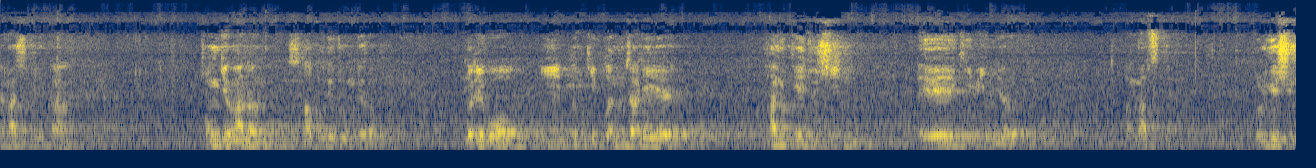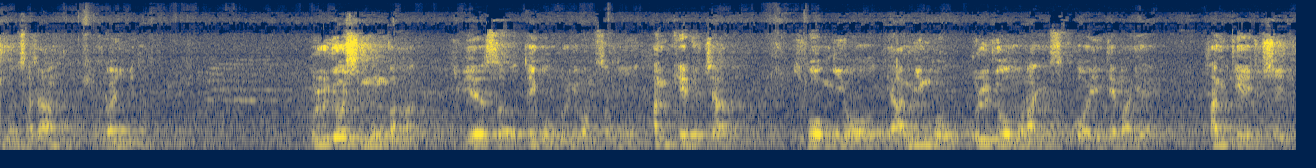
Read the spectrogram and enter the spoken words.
안녕하십니까. 존경하는 사부대중 여러분, 그리고 이 뜻깊은 자리에 함께 해주신 내외 기빈 여러분, 반갑습니다. 불교신문 사장 문원입니다. 불교신문과 EBS 대구 불교방송이 함께 주최하는 2025 대한민국 불교문화 엑스포의 개막에 함께 해 주신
